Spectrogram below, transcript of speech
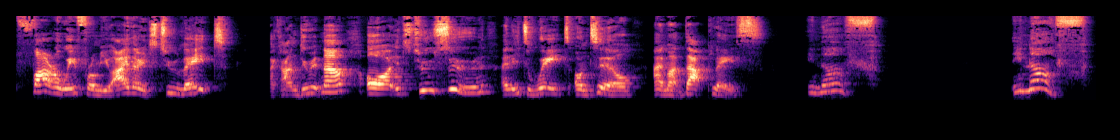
far away from you. Either it's too late, I can't do it now, or it's too soon, I need to wait until I'm at that place. Enough. Enough.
